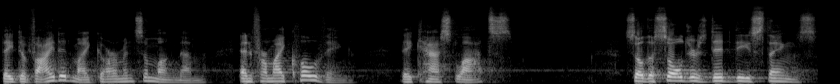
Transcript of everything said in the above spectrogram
They divided my garments among them, and for my clothing they cast lots. So the soldiers did these things.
